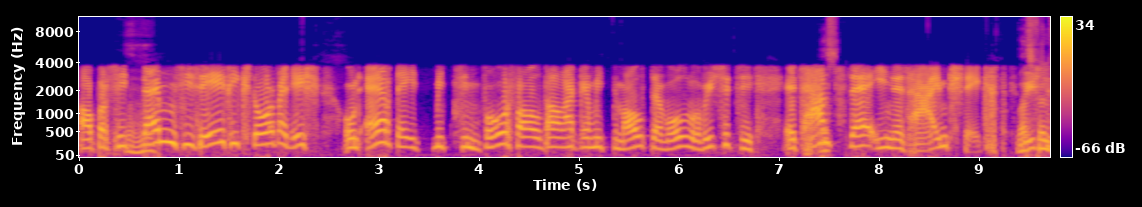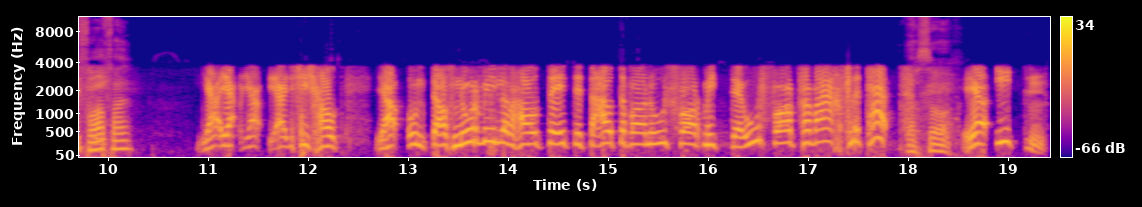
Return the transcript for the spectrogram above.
Aber seitdem Mhm. sein Evi gestorben ist und er mit seinem Vorfall da wegen mit dem alten Volvo, wissen Sie, jetzt haben sie den in ein Heim gesteckt. Was für ein Sie? Vorfall? Ja, ja, ja, ja, es ist halt, ja, und das nur, weil er halt dort die Autobahnausfahrt mit der Auffahrt verwechselt hat. Ach so. Ja, Iten.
